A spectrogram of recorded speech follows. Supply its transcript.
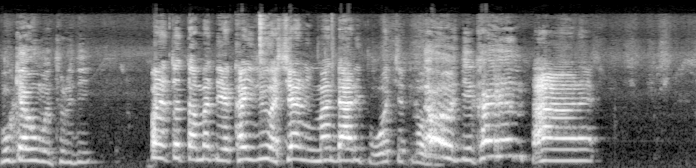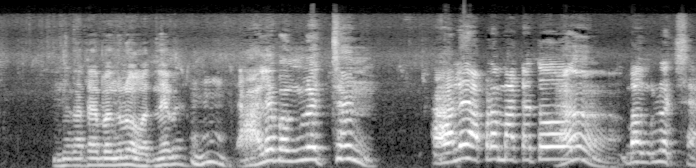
હું કેવું મથુરજી? પણ તો તમે દેખાઈ રહ્યું હશે ને ઈમાનદારી પહોંચ એટલો દેખાય ને. તાણે. બંગલો હોત ને હાલે બંગલો જ છે ને. હાલે આપણા માટે તો હા. બંગલો જ છે.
